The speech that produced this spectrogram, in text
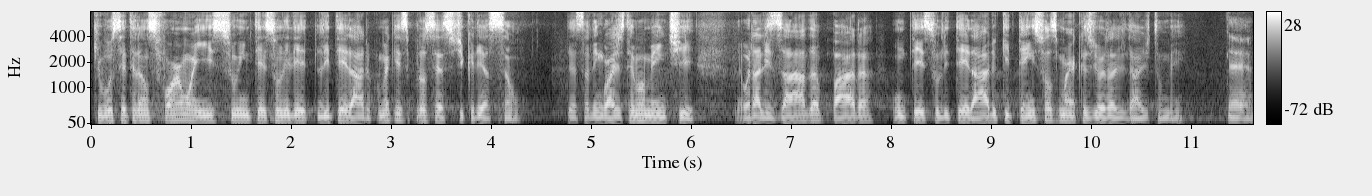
que você transforma isso em texto li- literário. Como é que é esse processo de criação? dessa linguagem extremamente oralizada para um texto literário que tem suas marcas de oralidade também. É,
